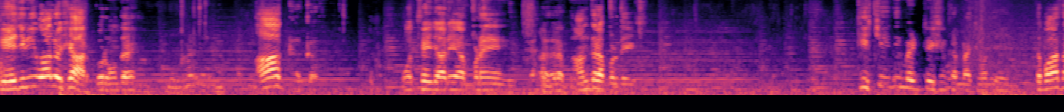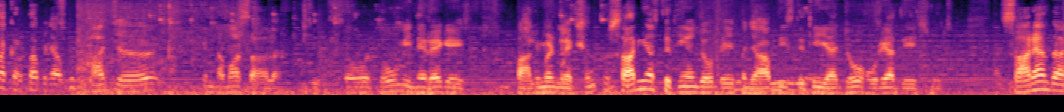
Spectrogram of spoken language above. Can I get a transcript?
ਕੇਜਰੀਵਾਲ ਹੁਸ਼ਿਆਰਪੁਰ ਆਉਂਦਾ ਆ ਉੱਥੇ ਜਾ ਰਿਹਾ ਆਪਣੇ ਆਂਧਰਾ ਪ੍ਰਦੇਸ਼। ਕਿਸ ਚੀਜ਼ ਦੀ ਮੈਡੀਟੇਸ਼ਨ ਕਰਨਾ ਚਾਹੁੰਦੇ ਤਬਾਹ ਤਾਂ ਕਰਤਾ ਪੰਜਾਬ। ਅੱਜ ਇੱਕ ਨਵਾਂ ਸਾਲ ਹੈ। ਸੋ 2 ਮਹੀਨੇ ਰਹਿ ਗਏ ਪਾਰਲੀਮੈਂਟ ਇਲੈਕਸ਼ਨ ਤੋਂ। ਸਾਰੀਆਂ ਸਥਿਤੀਆਂ ਜੋ ਦੇ ਪੰਜਾਬ ਦੀ ਸਥਿਤੀ ਹੈ ਜੋ ਹੋ ਰਿਹਾ ਦੇਸ਼ ਵਿੱਚ ਸਾਰਿਆਂ ਦਾ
